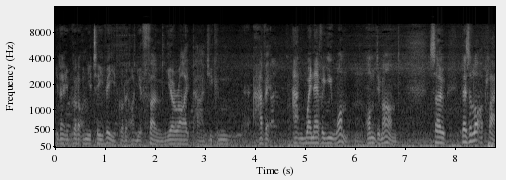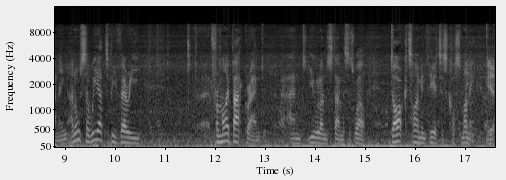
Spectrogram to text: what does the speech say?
you know you've got it on your TV, you've got it on your phone, your iPad, you can have it and whenever you want on demand. So there's a lot of planning, and also we had to be very uh, from my background, and you will understand this as well. Dark time in theatres costs money. Yeah.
